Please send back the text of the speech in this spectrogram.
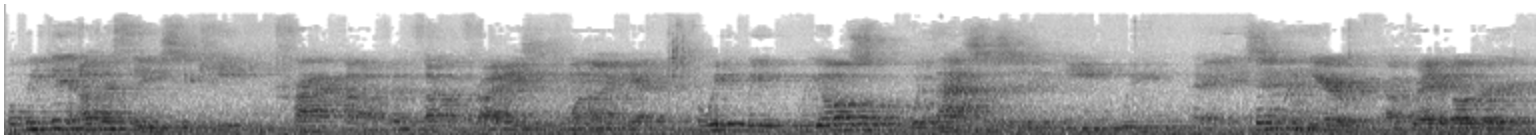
but we did other things to keep track of, and Fuck Fridays is one idea. But we, we, we also, with that specific team, we, has anyone here uh, read about or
